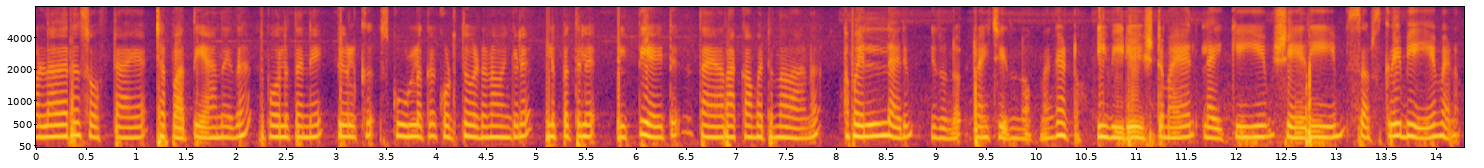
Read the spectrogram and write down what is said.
വളരെ സോഫ്റ്റായ ചപ്പാത്തിയാണ് ഇത് അതുപോലെ തന്നെ കുട്ടികൾക്ക് സ്കൂളിലൊക്കെ കൊടുത്തു വിടണമെങ്കിൽ എളുപ്പത്തിൽ ഹെൽത്തി തയ്യാറാക്കാൻ പറ്റുന്നതാണ്. അപ്പോൾ എല്ലാവരും ഇതൊന്ന് ട്രൈ ചെയ്ത് നോക്കണം കേട്ടോ. ഈ വീഡിയോ ഇഷ്ടമായാൽ ലൈക്ക് ചെയ്യുകയും ഷെയർ ചെയ്യുകയും സബ്സ്ക്രൈബ് ചെയ്യുകയും വേണം.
